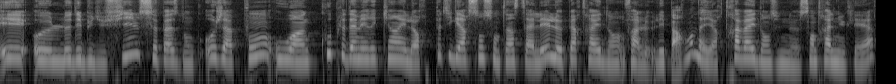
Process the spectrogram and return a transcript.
Et le début du film se passe donc au Japon où un couple d'Américains et leurs petits garçons sont installés. Le père travaille enfin les parents d'ailleurs travaillent dans une centrale nucléaire.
